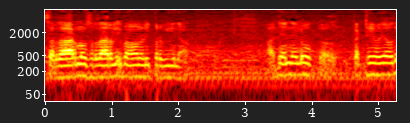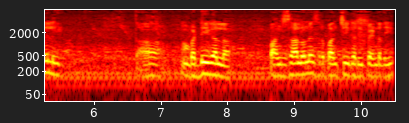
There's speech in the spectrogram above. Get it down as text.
ਸਰਦਾਰ ਨੂੰ ਸਰਦਾਰ ਲਈ ਬਾਉਣ ਵਾਲੀ ਪ੍ਰਵੀਨ ਆ। ਅੱਜ ਇੰਨੇ ਲੋਕ ਇਕੱਠੇ ਹੋਏ ਆ ਉਹਦੇ ਲਈ, ਤਾਂ ਵੱਡੀ ਗੱਲ ਆ। 5 ਸਾਲ ਉਹਨੇ ਸਰਪੰਚੀ ਕਰੀ ਪਿੰਡ ਦੀ।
